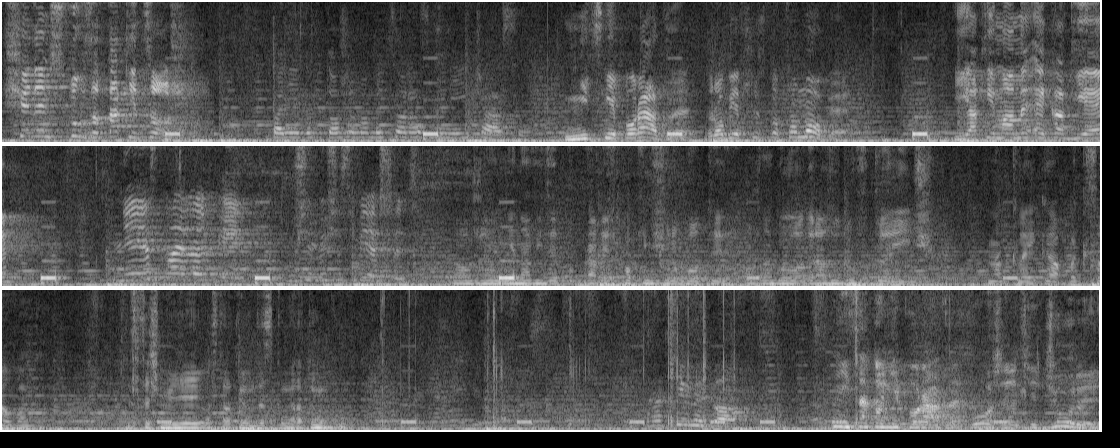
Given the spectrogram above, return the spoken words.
7 stów za takie coś! Panie doktorze, mamy coraz mniej czasu. Nic nie poradzę. Robię wszystko co mogę. Jakie mamy EKG? Nie jest najlepiej. Musimy się spieszyć. Boże, nienawidzę poprawiać po kimś roboty. Można było od razu tu wkleić naklejkę apexową. Jesteśmy jej ostatnią deską ratunku. Tracimy go. Nic na to nie poradzę. Boże, jakie dziury.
